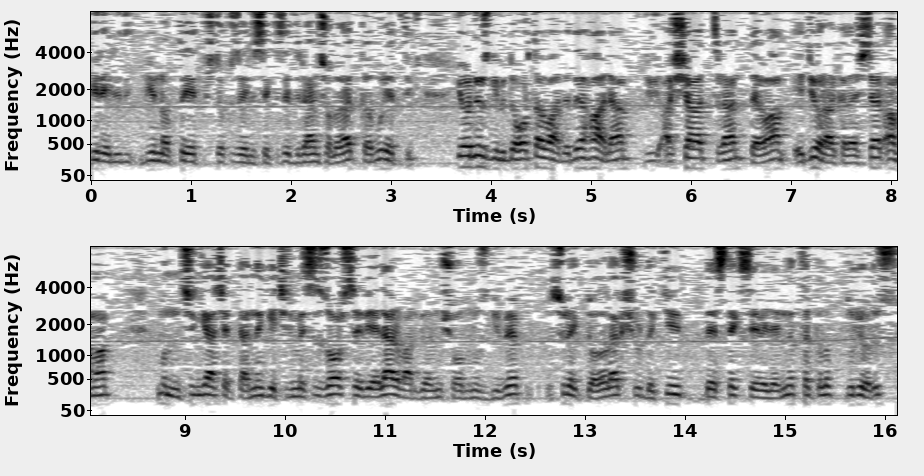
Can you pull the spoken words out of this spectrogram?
1.7958'e direnç olarak kabul ettik. Gördüğünüz gibi de orta vadede hala aşağı trend devam ediyor arkadaşlar ama bunun için gerçekten de geçilmesi zor seviyeler var görmüş olduğunuz gibi. Sürekli olarak şuradaki destek seviyelerine takılıp duruyoruz.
